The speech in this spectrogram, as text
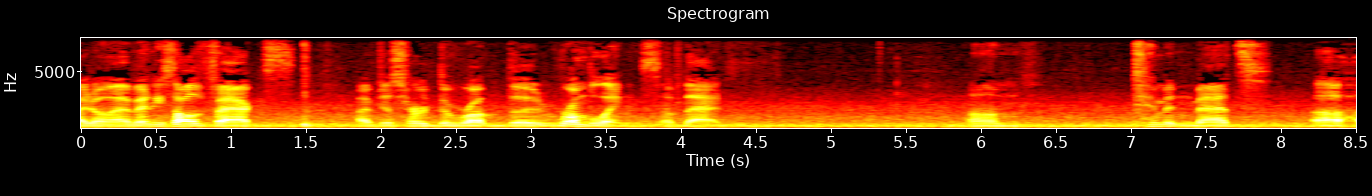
I don't have any solid facts. I've just heard the rum, the rumblings of that. Um, Tim and Matt's. Uh,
